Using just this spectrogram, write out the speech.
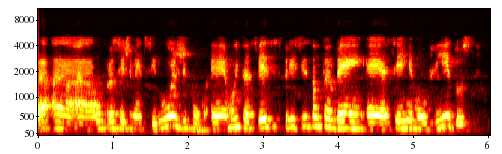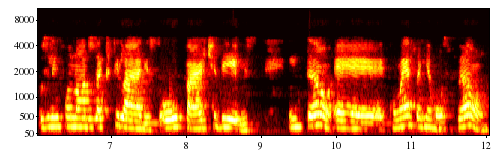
a, a, o procedimento cirúrgico, é, muitas vezes precisam também é, ser removidos os linfonodos axilares, ou parte deles. Então, é, com essa remoção,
